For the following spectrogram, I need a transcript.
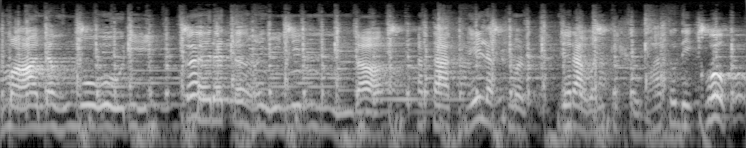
मानव मोरी करत निंदा। अर्थात, हे लक्ष्मण, जरा वन की शोभा तो देखो।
